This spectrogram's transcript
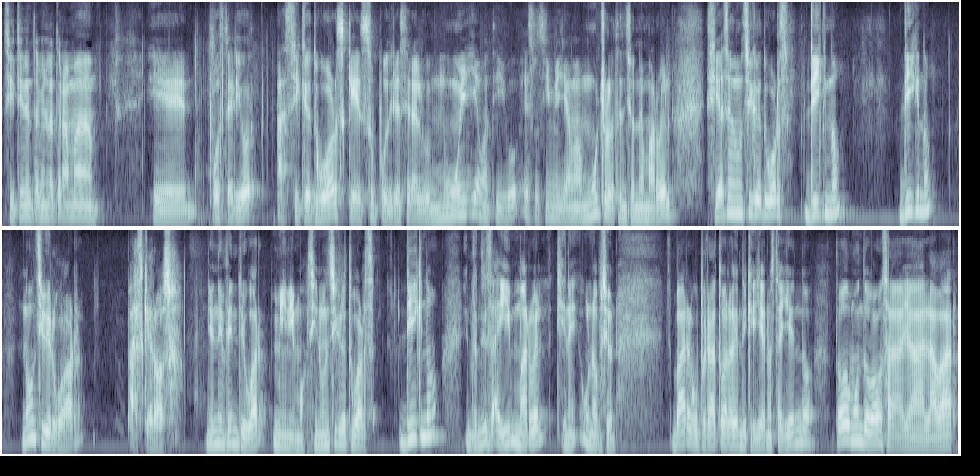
si tienen también la trama eh, posterior a Secret Wars, que eso podría ser algo muy llamativo, eso sí me llama mucho la atención de Marvel, si hacen un Secret Wars digno, digno, no un Civil War asqueroso, ni un Infinity War mínimo, sino un Secret Wars digno, entonces ahí Marvel tiene una opción. Va a recuperar a toda la gente que ya no está yendo, todo el mundo vamos a, alabar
